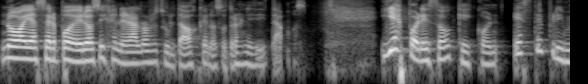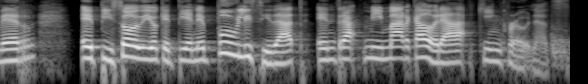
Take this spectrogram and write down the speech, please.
no vaya a ser poderoso y generar los resultados que nosotros necesitamos. Y es por eso que con este primer episodio que tiene publicidad entra mi marca dorada King Cronuts.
